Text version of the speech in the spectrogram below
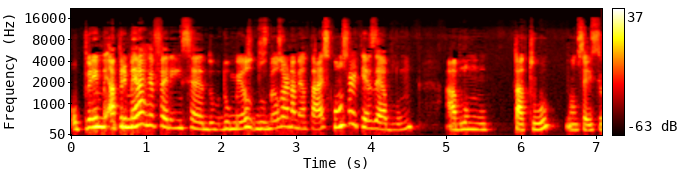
O prim, a primeira referência do, do meus, dos meus ornamentais, com certeza, é a Bloom. A Bloom Tattoo. Não sei se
